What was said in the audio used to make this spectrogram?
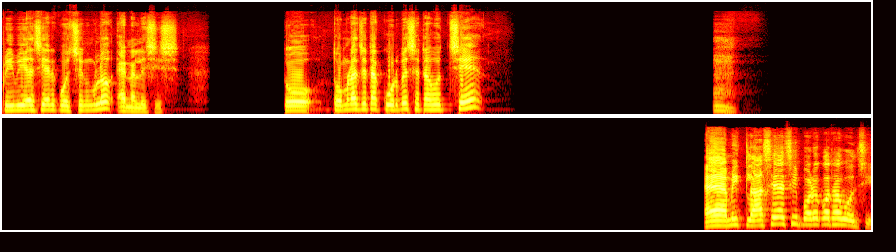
প্রিভিয়াস ইয়ার কোয়েশ্চেনগুলো অ্যানালিসিস তো তোমরা যেটা করবে সেটা হচ্ছে হ্যাঁ আমি ক্লাসে আছি, পরে কথা বলছি।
